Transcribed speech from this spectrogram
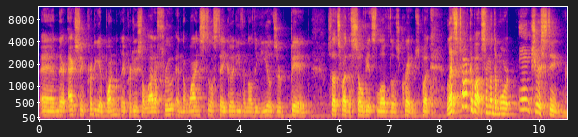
And they're actually pretty abundant. They produce a lot of fruit and the wines still stay good even though the yields are big. So that's why the Soviets love those grapes. But let's talk about some of the more interesting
